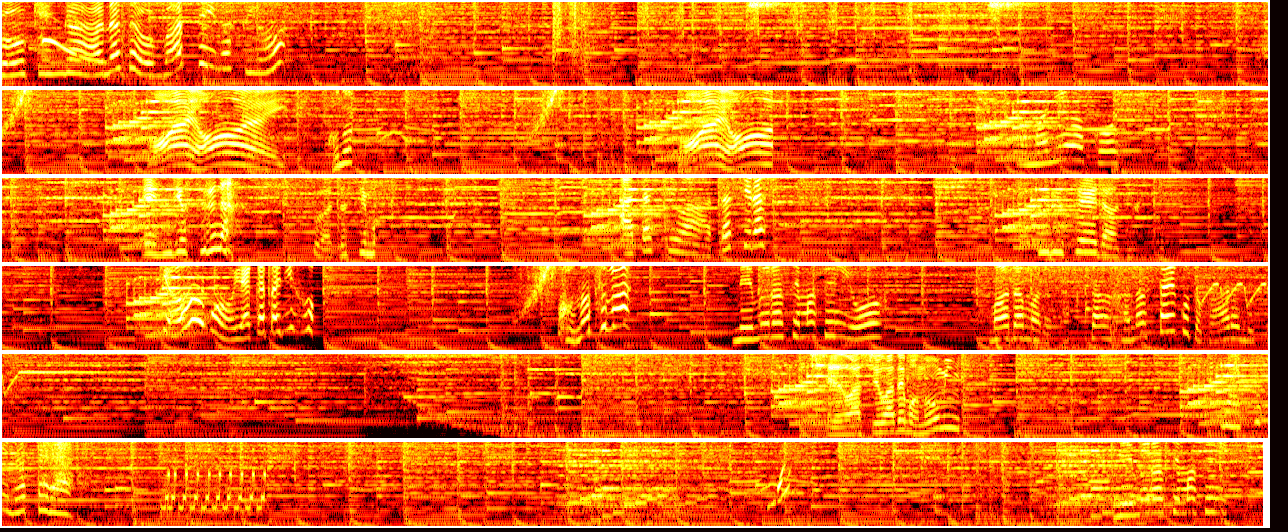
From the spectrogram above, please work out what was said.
冒険があなたを待っていますよ。おいおい。このおいおい。たまにはこう遠慮するな。私も。私は私らしく。クルセイダーとして親方にほ。このそば眠らせませんよ。まだまだたくさん話したいことがあるんです。シュワシュワでも飲み。夏になったら。眠らせません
